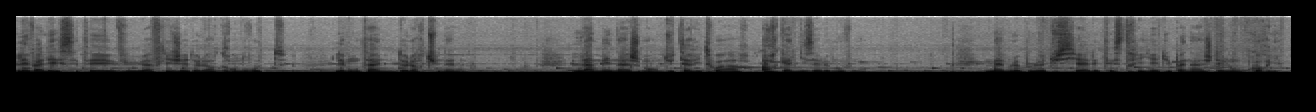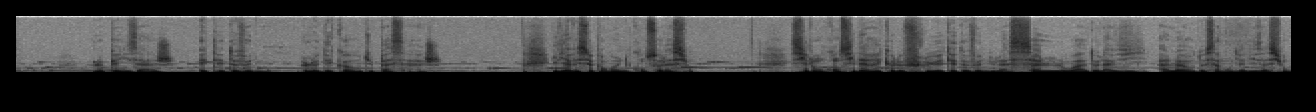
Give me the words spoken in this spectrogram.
les vallées s'étaient vues affligées de leurs grandes routes, les montagnes de leurs tunnels. L'aménagement du territoire organisait le mouvement. Même le bleu du ciel était strié du panache des longs courriers. Le paysage était devenu le décor du passage. Il y avait cependant une consolation. Si l'on considérait que le flux était devenu la seule loi de la vie à l'heure de sa mondialisation,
